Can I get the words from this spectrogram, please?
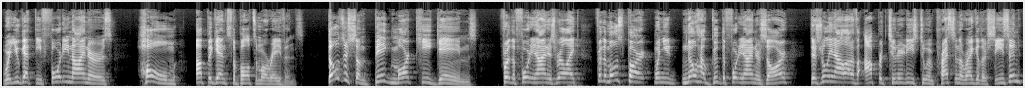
where you get the 49ers home up against the Baltimore Ravens. Those are some big marquee games for the 49ers. We're like, for the most part, when you know how good the 49ers are, there's really not a lot of opportunities to impress in the regular season.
